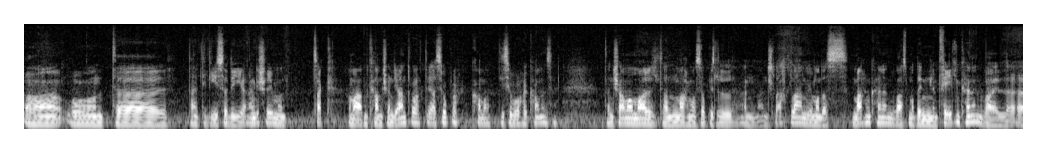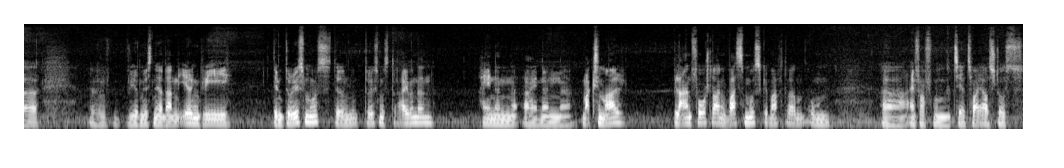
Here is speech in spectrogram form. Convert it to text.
Äh, und äh, dann hat die Lisa die angeschrieben und zack, am Abend kam schon die Antwort, ja super, komm, diese Woche kommen sie. Dann schauen wir mal, dann machen wir so ein bisschen einen, einen Schlachtplan, wie wir das machen können, was wir denen empfehlen können, weil wir müssen ja dann irgendwie dem Tourismus, den Tourismustreibenden einen, einen maximal Plan vorschlagen, was muss gemacht werden, um äh, einfach vom CO2-Ausstoß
